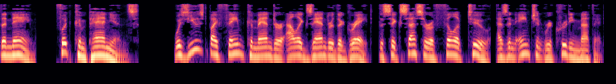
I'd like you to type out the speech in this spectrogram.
The name, foot companions, was used by famed commander Alexander the Great, the successor of Philip II, as an ancient recruiting method.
